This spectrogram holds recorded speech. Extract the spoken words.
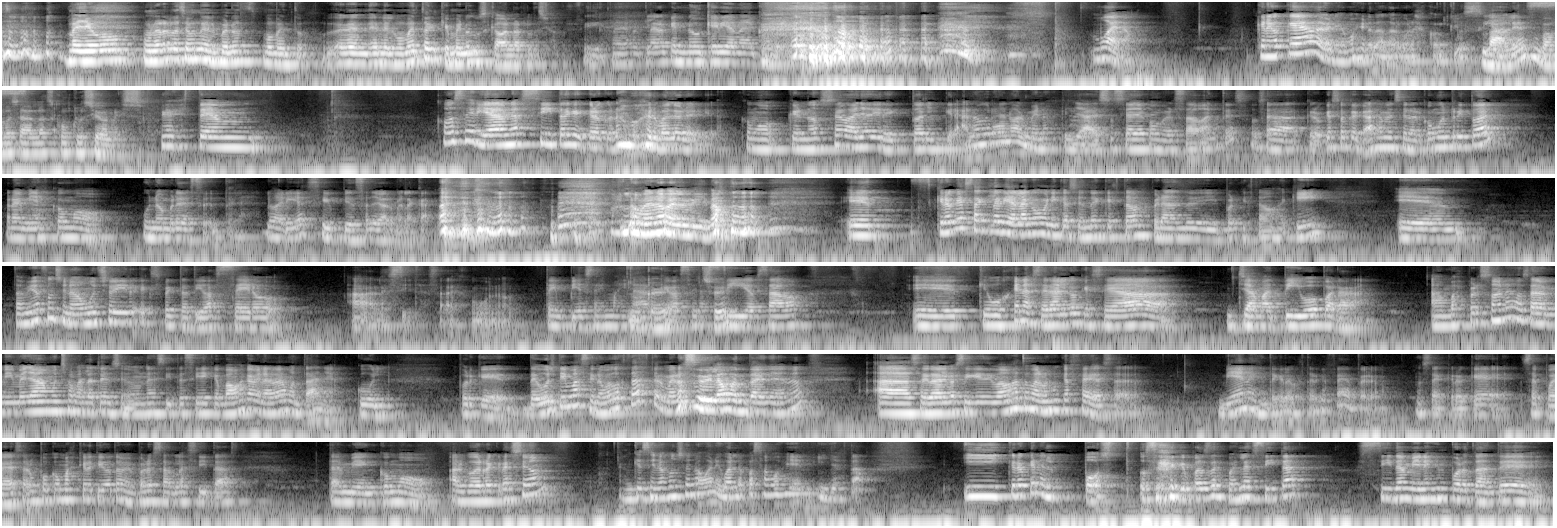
me llegó una relación en el menos momento, en, en el momento en que menos buscaba la relación. Sí, me dejó claro que no quería nada con Bueno, creo que deberíamos ir dando algunas conclusiones. Vale, vamos a las conclusiones. Este ¿Cómo sería una cita que creo que una mujer valoraría? Como que no se vaya directo al grano, grano, al menos que ya eso se haya conversado antes. O sea, creo que eso que acabas de mencionar como un ritual, para mí es como un hombre decente. Lo haría si piensa llevarme la cama. Por lo menos el vino. Eh, creo que esa claridad la comunicación de qué estamos esperando y por qué estamos aquí. Eh, también ha funcionado mucho ir expectativa cero a las citas, ¿sabes? Como uno te empiezas a imaginar que va a ser así, osado. Eh, que busquen hacer algo que sea llamativo para ambas personas. O sea, a mí me llama mucho más la atención una cita así de que vamos a caminar a la montaña. Cool. Porque de última, si no me gustaste, al menos subí la montaña, ¿no? A hacer algo así que vamos a tomarnos un café. O sea, bien, hay gente que le gusta el café, pero no sé, creo que se puede ser un poco más creativo también para usar las citas también como algo de recreación. Que si no funciona, bueno, igual la pasamos bien y ya está. Y creo que en el post, o sea, que pasa después la cita, sí también es importante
